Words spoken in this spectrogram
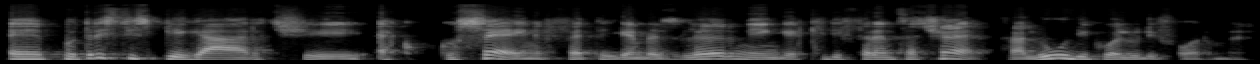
Eh, potresti spiegarci ecco, cos'è in effetti il game-based learning e che differenza c'è tra ludico e ludiforme?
